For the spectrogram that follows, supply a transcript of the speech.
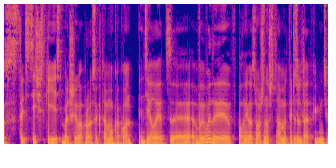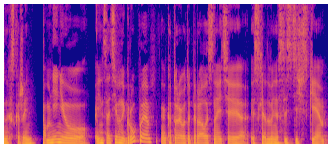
статистически есть большие вопросы к тому, как он делает э, выводы. Вполне возможно, что там это результат когнитивных искажений. По мнению инициативной группы, которая вот опиралась на эти исследования статистические,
